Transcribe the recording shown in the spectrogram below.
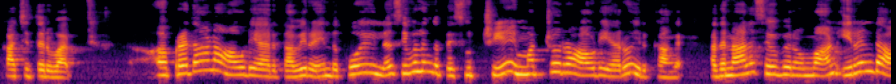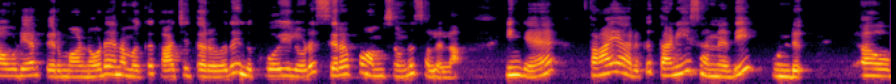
காட்சி தருவார். அஹ் பிரதான ஆவுடையார் தவிர இந்த கோயில்ல சிவலிங்கத்தை சுற்றியே மற்றொரு ஆவுடையாரும் இருக்காங்க. அதனால சிவபெருமான் இரண்டு ஆவுடையார் பெருமானோட நமக்கு காட்சி தருவது இந்த கோயிலோட சிறப்பு அம்சம்னு சொல்லலாம். இங்க தாயாருக்கு தனி சன்னதி உண்டு. அஹ்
